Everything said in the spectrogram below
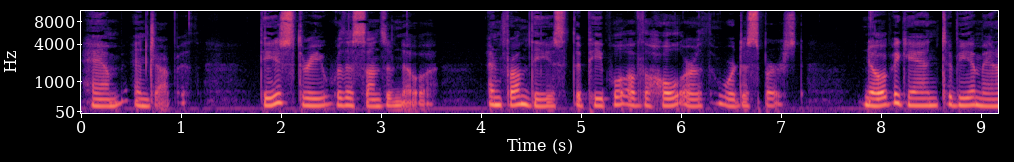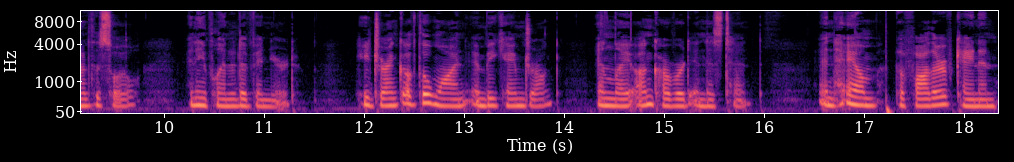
Ham, and Japheth. These three were the sons of Noah, and from these the people of the whole earth were dispersed. Noah began to be a man of the soil, and he planted a vineyard. He drank of the wine and became drunk, and lay uncovered in his tent. And Ham, the father of Canaan,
